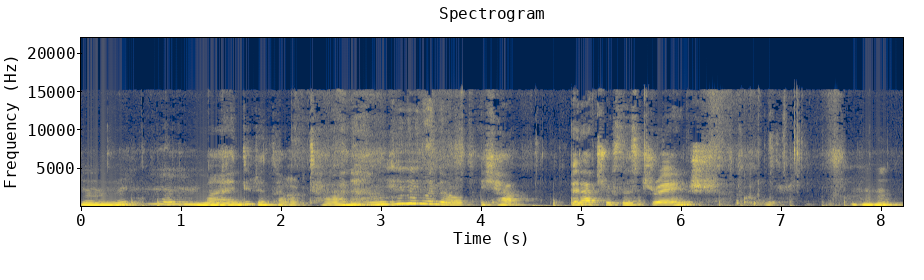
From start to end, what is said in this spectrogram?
Mhm. Mein Lieblingscharakter, ne? genau. Ich habe Bellatrix Lestrange. Cool.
